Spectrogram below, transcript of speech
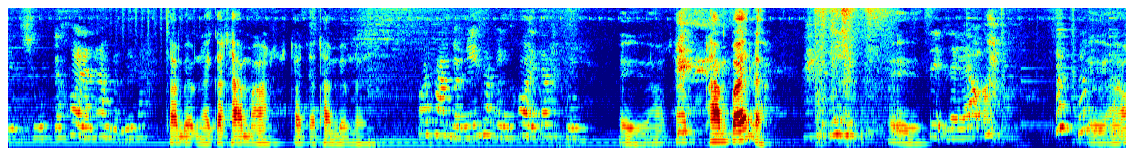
เป็นชุดแต่ค่อยแล้วทำแบบนี้นะทำแบบไหนก็ทำเอาถ้าจะทำแบบไหนเขาทำแบบนี้ถ้าเป็นค่อยจ้ะนี่เออเอาทำทำไปล่ะนี่เออเสร็จแล้วเออเอา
